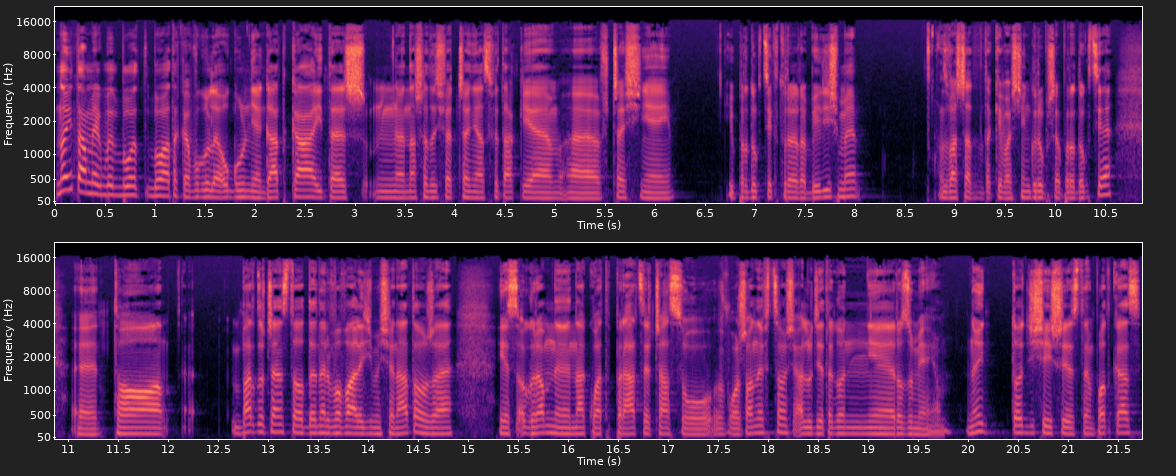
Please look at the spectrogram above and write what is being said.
no i tam jakby było, była taka w ogóle ogólnie gadka i też yy, nasze doświadczenia z Chwytakiem yy, wcześniej i produkcje, które robiliśmy, zwłaszcza te takie właśnie grubsze produkcje, y, to bardzo często denerwowaliśmy się na to, że jest ogromny nakład pracy, czasu włożony w coś, a ludzie tego nie rozumieją. No i to dzisiejszy jest ten podcast,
